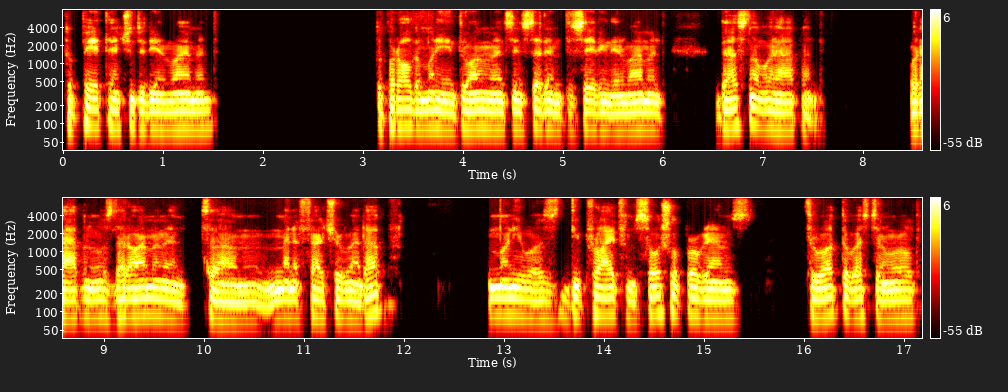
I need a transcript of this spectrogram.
to pay attention to the environment, to put all the money into armaments instead of into saving the environment. That's not what happened. What happened was that armament um, manufacture went up. Money was deprived from social programs throughout the Western world,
